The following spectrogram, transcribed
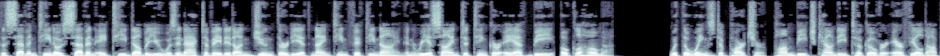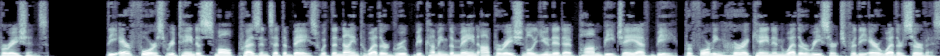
The 1707 ATW was inactivated on June 30, 1959 and reassigned to Tinker AFB, Oklahoma. With the wing's departure, Palm Beach County took over airfield operations. The Air Force retained a small presence at the base with the 9th Weather Group becoming the main operational unit at Palm Beach AFB, performing hurricane and weather research for the Air Weather Service.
